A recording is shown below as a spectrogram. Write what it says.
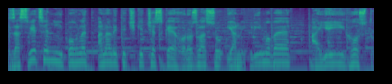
Zasvěcený pohled analytičky Českého rozhlasu Jany Klímové a jejich hostů.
